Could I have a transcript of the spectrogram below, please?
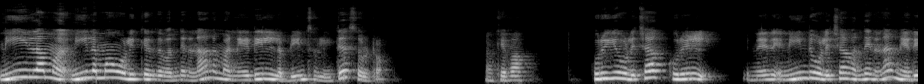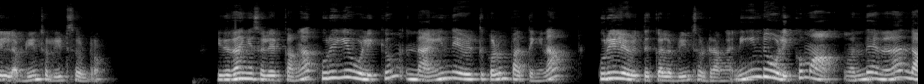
நீளமா நீளமா ஒழிக்கிறது வந்து என்னன்னா நம்ம நெடில் அப்படின்னு சொல்லிட்டு சொல்றோம். ஓகேவா குறுகி ஒழிச்சா குரில் நீண்டு ஒழிச்சா வந்து என்னன்னா நெடில் அப்படின்னு சொல்லிட்டு சொல்றோம். இதுதான் இங்க சொல்லியிருக்காங்க. குறுகிய ஒழிக்கும் இந்த ஐந்து எழுத்துக்களும் பாத்தீங்கன்னா குறில் எழுத்துக்கள் அப்படின்னு சொல்றாங்க. நீண்டு ஒழிக்கும் வந்து என்னன்னா இந்த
